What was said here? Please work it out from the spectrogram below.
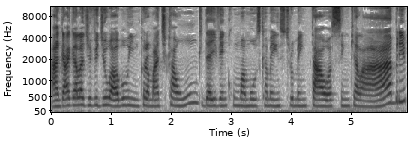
A Gaga, ela dividiu o álbum em cromática 1, que daí vem com uma música meio instrumental, assim, que ela abre.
